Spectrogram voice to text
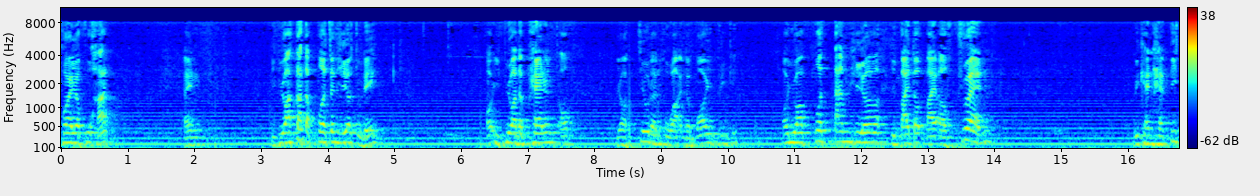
prayerful heart. And if you are not a person here today, or if you are the parent of your children who are in the boy drinking, or you are first time here invited by a friend, we can have this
